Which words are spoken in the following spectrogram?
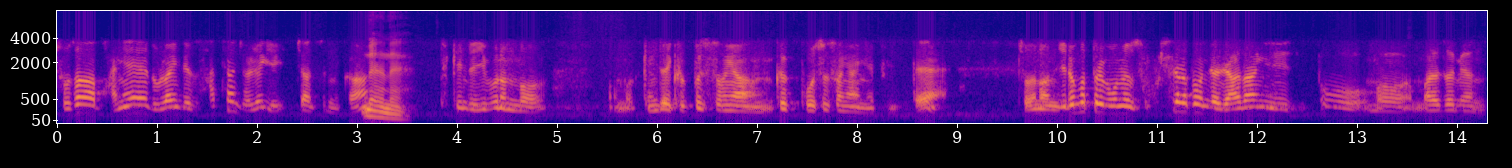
조사 방해 논란에 대해서 사퇴한 전력이 있지 않습니까? 네네. 특히 이제 이분은 뭐, 어, 뭐 굉장히 극보수 성향, 극보수 성향의 분인데 저는 이런 것들을 보면서 혹시라도 이제 야당이 또 뭐 말하자면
